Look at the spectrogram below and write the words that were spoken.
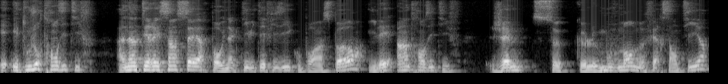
est, toujours transitif. Un intérêt sincère pour une activité physique ou pour un sport, il est intransitif. J'aime ce que le mouvement me fait ressentir.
